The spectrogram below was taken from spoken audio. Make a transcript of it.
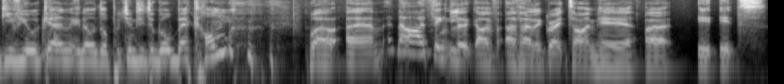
give you again, you know, the opportunity to go back home? well, um, no, I think look, I've I've had a great time here. Uh, it, it's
